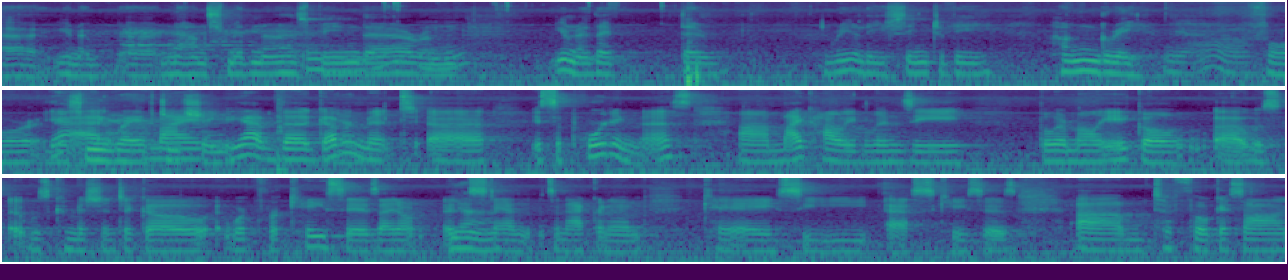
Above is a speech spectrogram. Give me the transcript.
uh, you know, uh, Nan Smithner has been Mhm, there, and mhm. you know they they really seem to be hungry Yeah. for this new way of my- teaching. Yeah, the government uh, is supporting this. Um, my colleague Lindsay Buller Malieco uh, was uh, was commissioned to go work for KACES. I don't. It Yeah. stand, It's an acronym. K A C E S KACES. Um, to focus on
